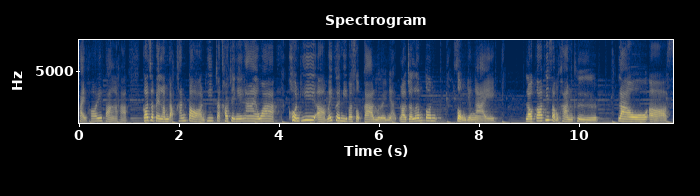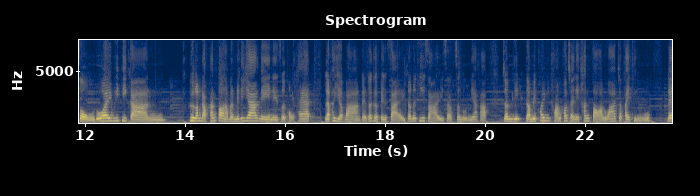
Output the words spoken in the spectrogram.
ถ่ายทอดให้ฟังอะค่ะ ก็จะเป็นลำดับขั้นตอนที่จะเข้าใจง่าย ๆ ว่า คนที่ไม่เคยมีประสบการณ์เลยเนี่ยเราจะเริ่มต้นส่งยังไง แล้วก็ที่สำคัญคือเราส่งด้วยวิธีการคือลำดับขั้นตอนมันไม่ได้ยากในในส่วนของแพทย์และพยาบาล แต่ถ้าเกิดเป็นสายเจ้าหน้าที่สายสนับสนุนเนี่ยค่ะจะจะไม่ค่อยมีความเข้าใจในขั้นตอนว่าจะไปถึง ได้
